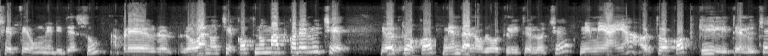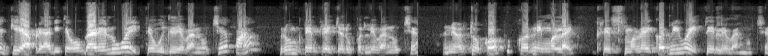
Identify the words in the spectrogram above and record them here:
છે તે ઉમેરી દેશું. આપણે રવાનો છે કપ કપનું માપ કરેલું છે એ અડધો કપ મેંદાનો લોટ લીધેલો છે ને મેં અહીંયા અડધો કપ ઘી લીધેલું છે. ઘી આપણે આ રીતે ઓગાળેલું હોય તેવું જ લેવાનું છે, પણ રૂમ ટેમ્પરેચર ઉપર લેવાનું છે અને અડધો કપ ઘરની મલાઈ, ફ્રેશ મલાઈ ઘરની હોય તે લેવાનું છે.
